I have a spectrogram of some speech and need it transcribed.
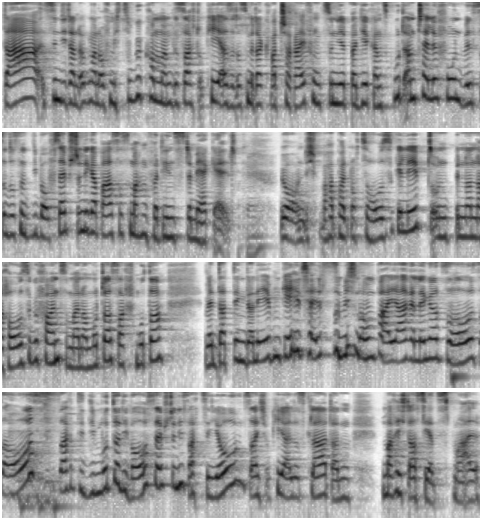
da sind die dann irgendwann auf mich zugekommen, haben gesagt, okay, also das mit der Quatscherei funktioniert bei dir ganz gut am Telefon. Willst du das nicht lieber auf selbstständiger Basis machen? Verdienst du mehr Geld? Okay. Ja, und ich habe halt noch zu Hause gelebt und bin dann nach Hause gefahren zu meiner Mutter, sag Mutter, wenn das Ding daneben geht, hältst du mich noch ein paar Jahre länger zu Hause aus? Sagte die Mutter, die war auch selbstständig, sagt sie, jo, sag ich, okay, alles klar, dann mache ich das jetzt mal.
